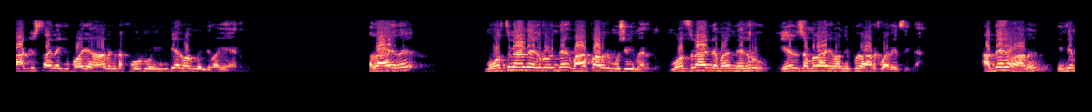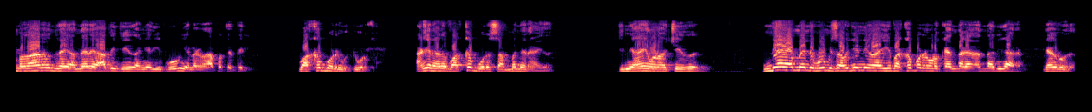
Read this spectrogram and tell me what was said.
പാകിസ്ഥാനിലേക്ക് പോയ ആളുകളുടെ ഭൂമി ഇന്ത്യ ഗവൺമെന്റ് വകയായിരുന്നു. അതായത് മോത്തിലാൽ നെഹ്റുവിന്റെ വാപ്പ ഒരു മുസ്ലിമായിരുന്നു മോത്തിലാലിന്റെ മകൻ നെഹ്റു ഏത് സമുദായമാണെന്ന് ഇപ്പോഴും ആർക്കും അറിയത്തില്ല. അദ്ദേഹമാണ് ഇന്ത്യൻ പ്രധാനമന്ത്രിയായി അന്നേരം ആദ്യം ചെയ്തത് അങ്ങനെ ഈ ഭൂമിയല്ല നാൽപ്പത്തെട്ടിൽ വക്കം ബോർഡിന് വിട്ടുകൊടുത്തു. അങ്ങനെയാണ് വക്കം ബോർഡ് സമ്പന്നനായത്. ഇത് ന്യായമാണോ ചെയ്തത്? ഇന്ത്യ ഗവൺമെന്റ് ഭൂമി സൗജന്യമായി ഈ വക്കം ബോർഡിന് കൊടുക്കാൻ എന്താ എന്താ അധികാരം നെഹ്റുവിന്?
